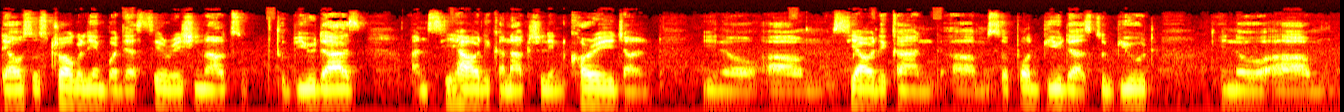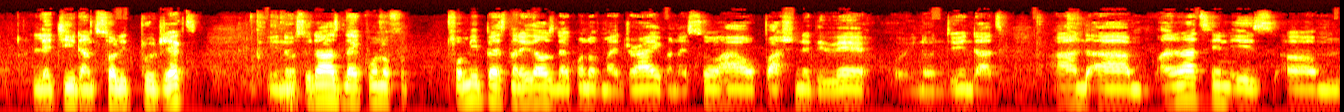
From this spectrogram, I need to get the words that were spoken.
they're also struggling but they're still reaching out to, to builders and see how they can actually encourage and you know um, see how they can um, support builders to build you know um, legit and solid projects you know so that was like one of for me personally that was like one of my drive and i saw how passionate they were you know doing that and um, another thing is um,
